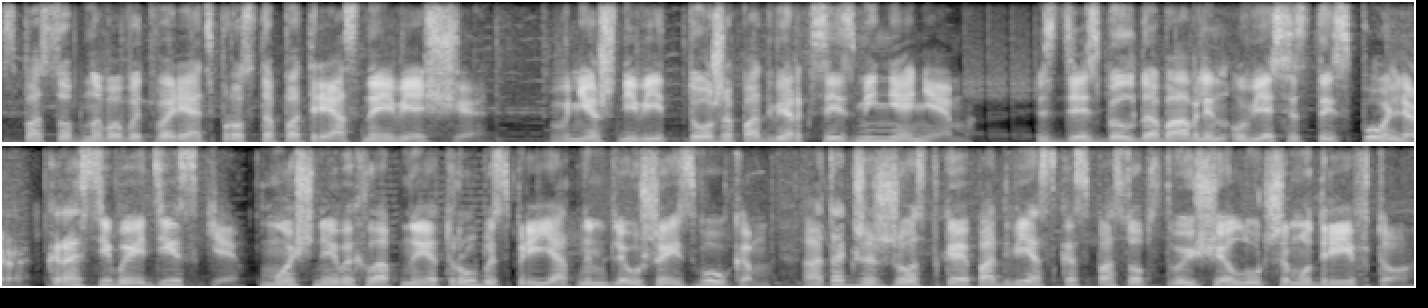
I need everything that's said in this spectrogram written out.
способного вытворять просто потрясные вещи. Внешний вид тоже подвергся изменениям. Здесь был добавлен увесистый спойлер, красивые диски, мощные выхлопные трубы с приятным для ушей звуком, а также жесткая подвеска, способствующая лучшему дрифту.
